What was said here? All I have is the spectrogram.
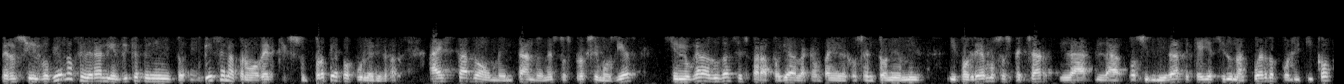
Pero si el gobierno federal y Enrique Peña Nieto empiezan a promover que su propia popularidad ha estado aumentando en estos próximos días, sin lugar a dudas es para apoyar la campaña de José Antonio Mil y podríamos sospechar la, posibilidad de que haya sido un acuerdo político.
